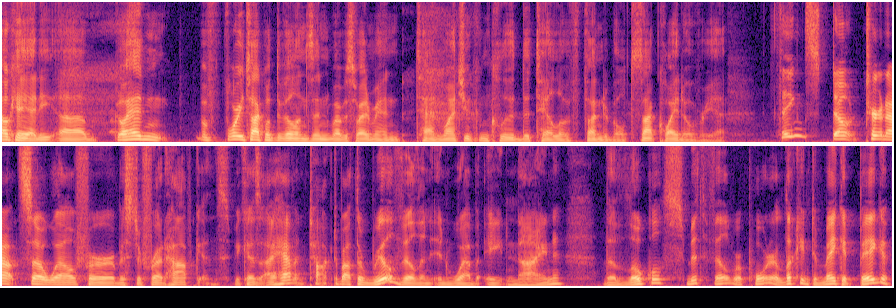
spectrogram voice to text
Okay, Eddie. Uh, go ahead and before you talk about the villains in Web of Spider-Man 10, why don't you conclude the tale of Thunderbolt? It's not quite over yet. Things don't turn out so well for Mr. Fred Hopkins because I haven't talked about the real villain in Web 8 and 9, the local Smithville reporter looking to make it big,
